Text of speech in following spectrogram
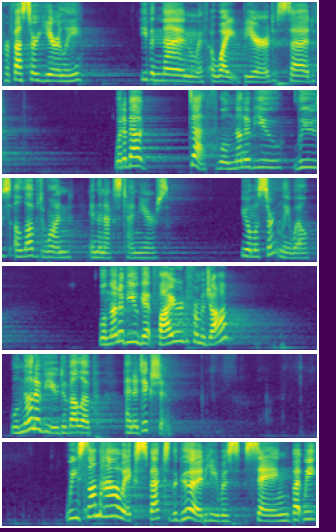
Professor Yearley even then with a white beard, said, What about death? Will none of you lose a loved one in the next 10 years? You almost certainly will. Will none of you get fired from a job? Will none of you develop an addiction? We somehow expect the good, he was saying, but we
